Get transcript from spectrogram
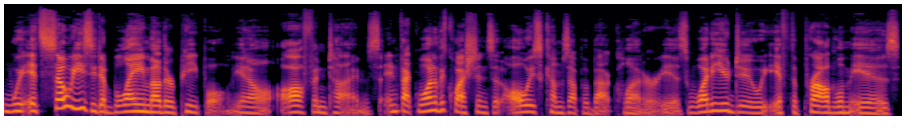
we, it's so easy to blame other people, you know, oftentimes. In fact, one of the questions that always comes up about clutter is what do you do if the problem is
